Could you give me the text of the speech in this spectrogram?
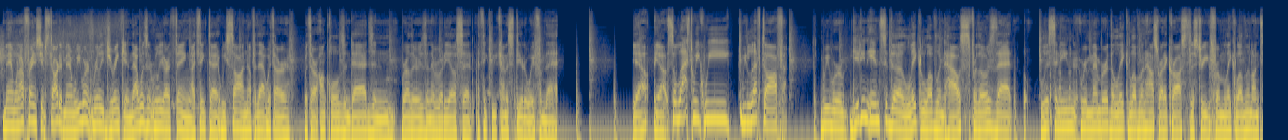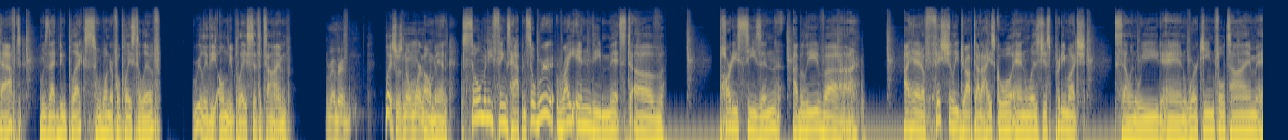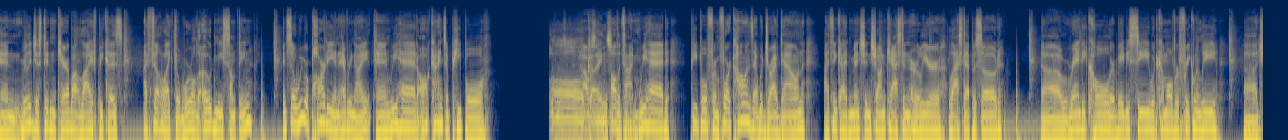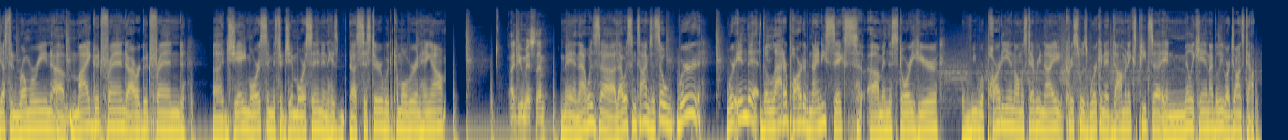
man. When our friendship started, man, we weren't really drinking. That wasn't really our thing. I think that we saw enough of that with our with our uncles and dads and brothers and everybody else that I think we kind of steered away from that. Yeah, yeah. So last week we we left off we were getting into the Lake Loveland house. For those that listening remember the Lake Loveland house right across the street from Lake Loveland on Taft was that duplex, wonderful place to live. really the only place at the time. Remember, if place was no more. Than Oh man, so many things happened. So we're right in the midst of party season. I believe uh, I had officially dropped out of high school and was just pretty much selling weed and working full time and really just didn't care about life because I felt like the world owed me something. And so we were partying every night and we had all kinds of people all kinds. all the time. We had people from Fort Collins that would drive down. I think I had mentioned Sean Caston earlier last episode. Uh, Randy Cole or Baby C would come over frequently. Uh, Justin Romerine, uh, my good friend, our good friend, uh, Jay Morrison, Mr. Jim Morrison, and his uh, sister would come over and hang out I do miss them. man that was uh that was some times and so we're we're in the the latter part of 96 um in the story here we were partying almost every night. Chris was working at dominic's pizza in milliken i believe or johnstown.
